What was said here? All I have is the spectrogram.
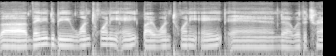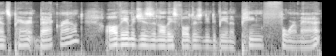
uh, they need to be 128 by 128 and uh, with a transparent background. All the images in all these folders need to be in a PNG format.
